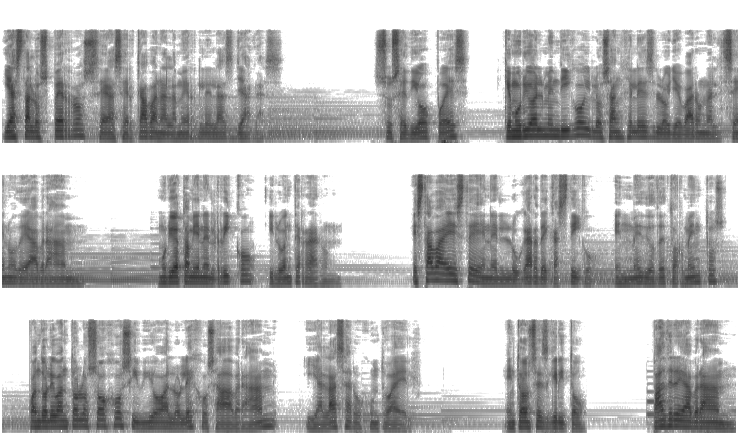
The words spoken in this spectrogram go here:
y hasta los perros se acercaban a lamerle las llagas. Sucedió, pues, que murió el mendigo y los ángeles lo llevaron al seno de Abraham. Murió también el rico y lo enterraron. Estaba éste en el lugar de castigo, en medio de tormentos, cuando levantó los ojos y vio a lo lejos a Abraham y a Lázaro junto a él. Entonces gritó, Padre Abraham,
